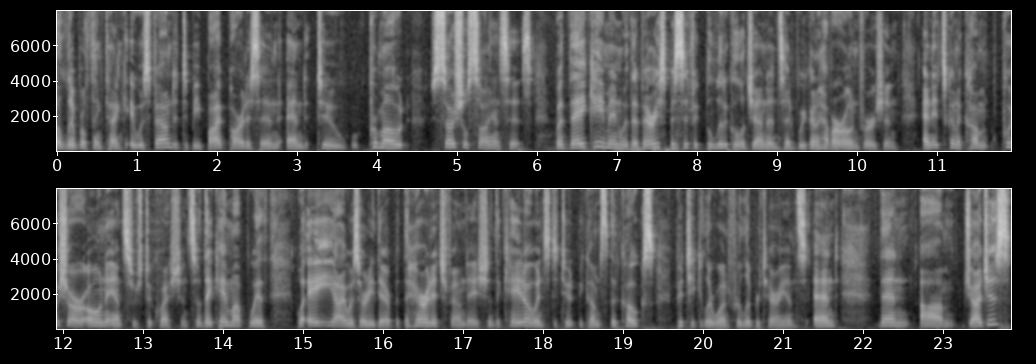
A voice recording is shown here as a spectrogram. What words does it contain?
a liberal think tank. It was founded to be bipartisan and to promote social sciences, but they came in with a very specific political agenda and said, we're going to have our own version, and it's going to come push our own answers to questions. So they came up with, well, AEI was already there, but the Heritage Foundation, the Cato Institute becomes the Koch's particular one for libertarians, and then um, judges,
